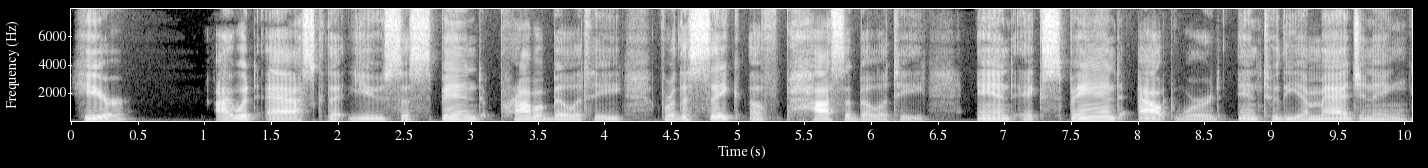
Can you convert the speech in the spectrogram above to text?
Here, I would ask that you suspend probability for the sake of possibility and expand outward into the imagining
